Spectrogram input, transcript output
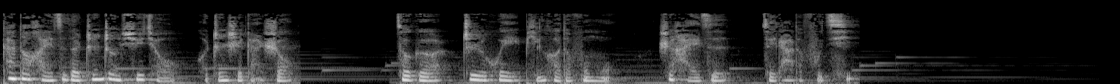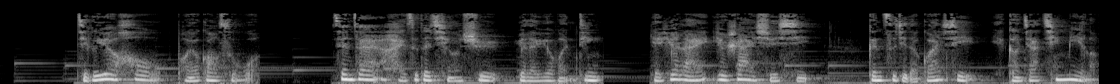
看到孩子的真正需求和真实感受，做个智慧平和的父母，是孩子最大的福气。几个月后，朋友告诉我，现在孩子的情绪越来越稳定，也越来越热爱学习，跟自己的关系也更加亲密了。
